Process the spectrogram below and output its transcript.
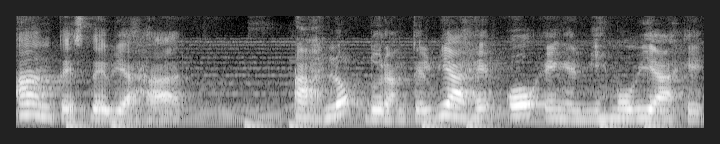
antes de viajar. Hazlo durante el viaje o en el mismo viaje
